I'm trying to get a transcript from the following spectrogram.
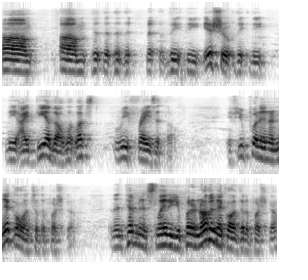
Um, um, the, the, the, the, the, the issue, the, the, the idea though, let, let's rephrase it though. If you put in a nickel into the pushka, and then 10 minutes later you put another nickel into the pushka,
